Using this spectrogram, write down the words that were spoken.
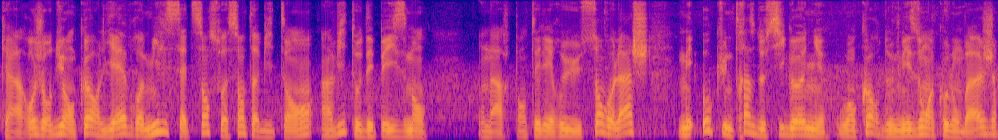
Car aujourd'hui encore, Lièvre, 1760 habitants, invite au dépaysement. On a arpenté les rues sans relâche, mais aucune trace de cigogne ou encore de maison à colombage.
